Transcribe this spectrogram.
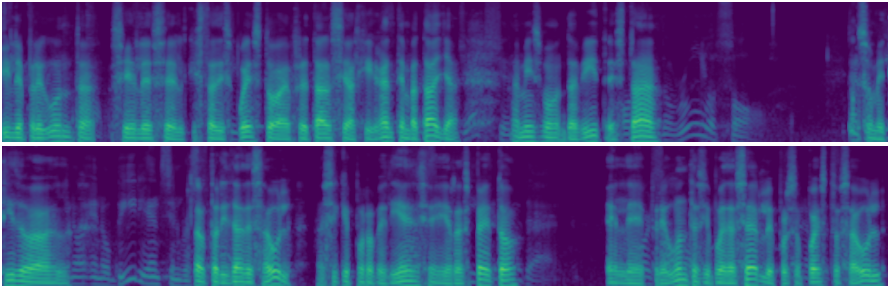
y le pregunta si él es el que está dispuesto a enfrentarse al gigante en batalla. Ahora mismo David está sometido a la autoridad de Saúl, así que por obediencia y respeto, él le pregunta si puede hacerlo. Y por supuesto Saúl,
